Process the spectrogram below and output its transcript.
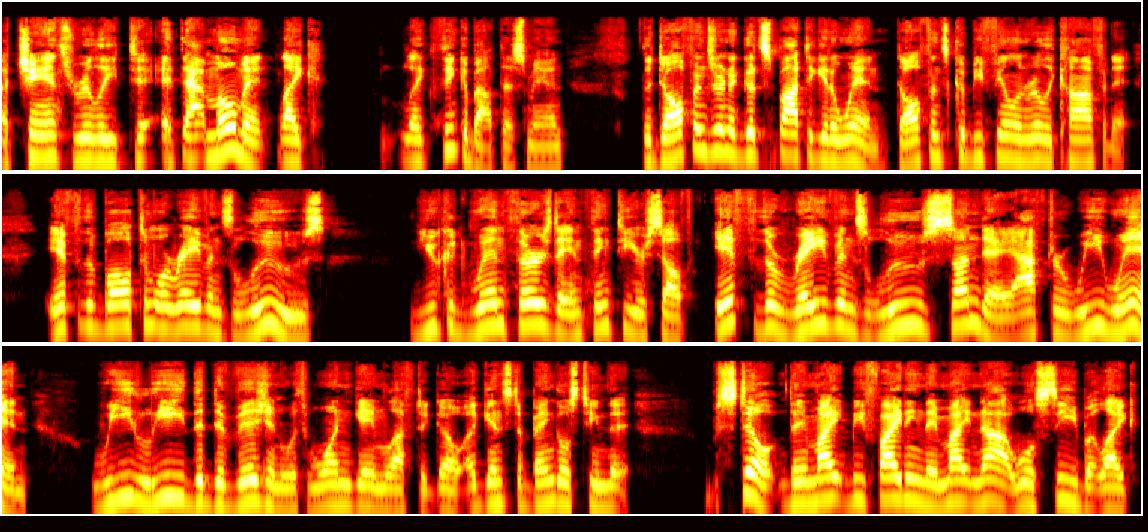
a chance really to at that moment, like like think about this, man. The Dolphins are in a good spot to get a win. Dolphins could be feeling really confident. If the Baltimore Ravens lose, you could win Thursday and think to yourself, if the Ravens lose Sunday after we win, we lead the division with one game left to go against a Bengals team that still they might be fighting, they might not. We'll see, but like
